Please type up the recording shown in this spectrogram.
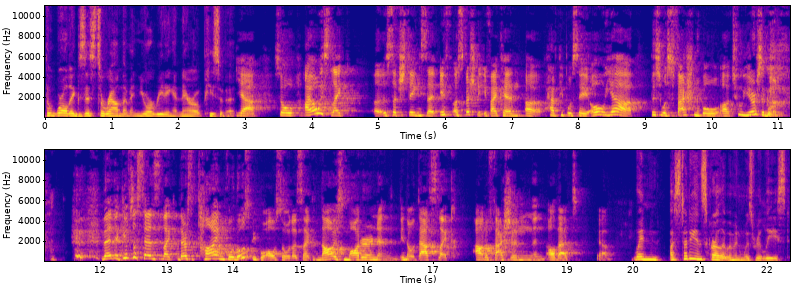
the world exists around them and you're reading a narrow piece of it. Yeah. So I always like uh, such things that if, especially if I can uh, have people say, "Oh yeah, this was fashionable uh, two years ago," then it gives a sense like there's a time for those people also. That's like now it's modern and you know that's like out of fashion and all that. Yeah. When A Study in Scarlet Women was released,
